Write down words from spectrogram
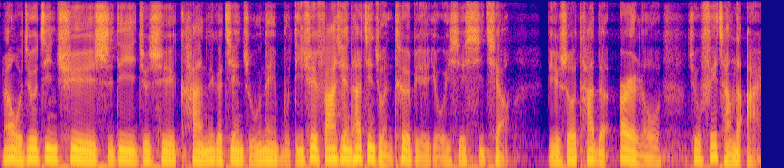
然后我就进去实地就去看那个建筑内部，的确发现它建筑很特别，有一些蹊跷。比如说它的二楼就非常的矮，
